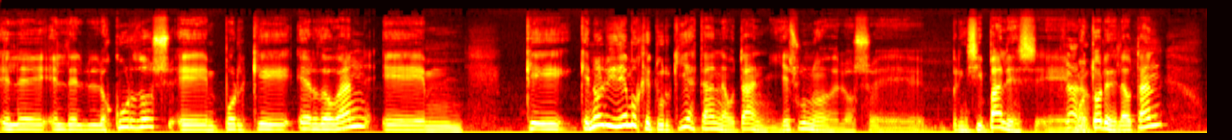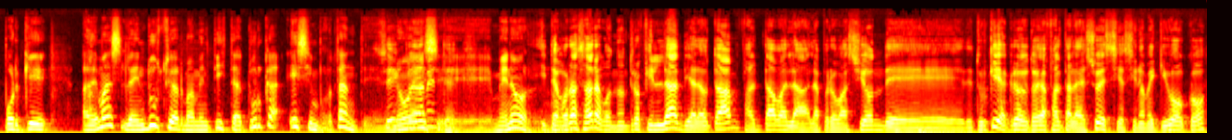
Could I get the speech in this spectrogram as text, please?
el, de los kurdos, em, porque Erdogan... Em, que, que, no olvidemos que Turquía está en la OTAN y es uno de los eh, principales eh, motores de la OTAN, porque además la industria armamentista turca es importante, no es eh, menor. Y te acordás ahora cuando entró Finlandia a la OTAN, faltaba la, aprobación de, Turquía, creo que todavía falta la de Suecia, si no me equivoco,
